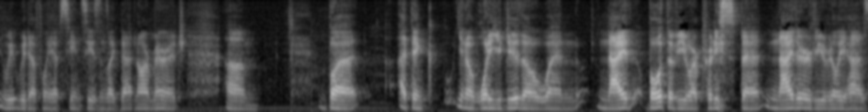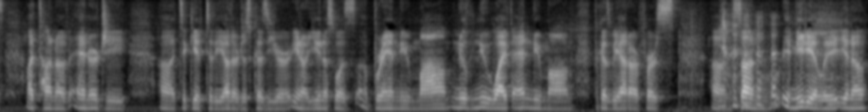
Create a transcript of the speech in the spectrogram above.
we, we definitely have seen seasons like that in our marriage. Um, but I think, you know, what do you do though when neither, both of you are pretty spent, neither of you really has a ton of energy uh, to give to the other just because you're, you know, Eunice was a brand new mom, new, new wife and new mom because we had our first um, son immediately, you know,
